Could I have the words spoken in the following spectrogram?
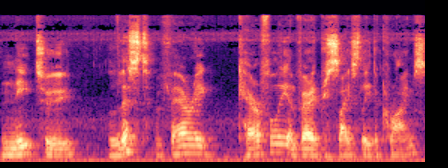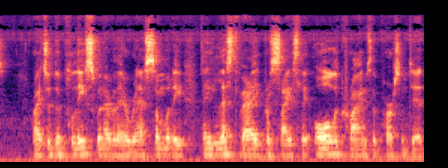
need to list very carefully and very precisely the crimes right? So the police, whenever they arrest somebody, they list very precisely all the crimes the person did:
